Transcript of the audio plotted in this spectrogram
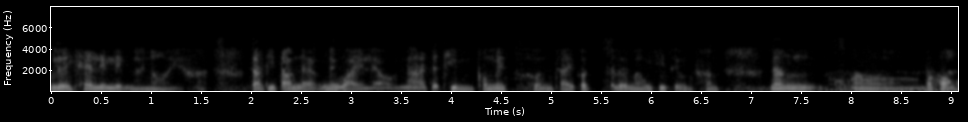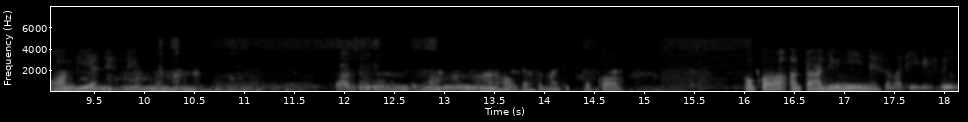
เหลือแค่เล็กๆน้อยๆค่ะ จากที่ตอนแรกไม่ไหวแล้ว น่าจะทิมก็ไม่สนใจก็เจริญมาวิธีสี่ของคำนั่งเอ่อประคองความเพียรอย่างเดียวสาธุออกจากสมาธิแล้วก็เขาก็อาการที่มีในสมาธิลืม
